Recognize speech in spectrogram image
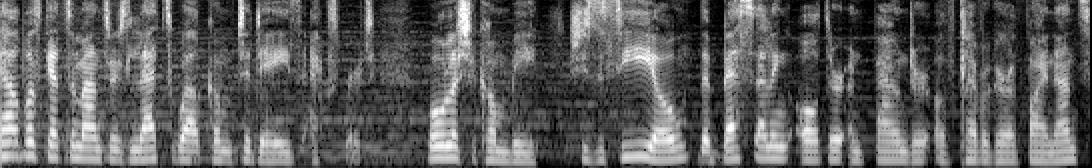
To help us get some answers, let's welcome today's expert, Bola Sokunbi. She's the CEO, the best selling author, and founder of Clever Girl Finance.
